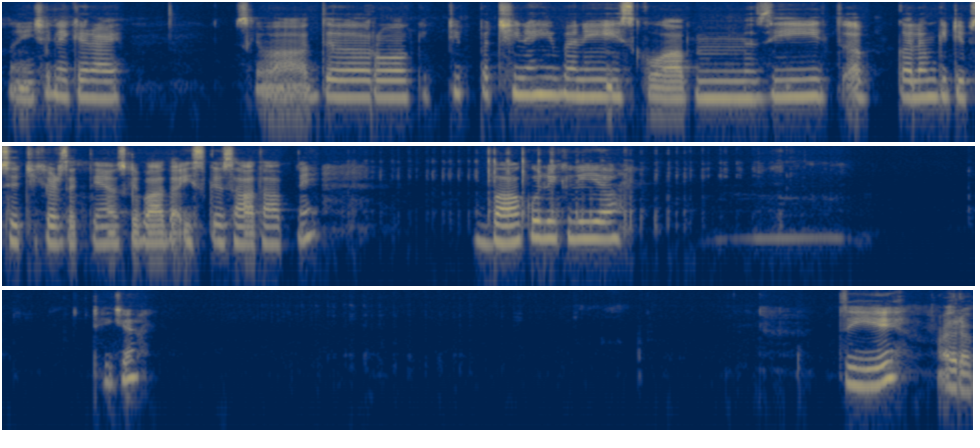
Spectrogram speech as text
उसको नीचे लेकर आए। उसके बाद रॉ की टिप अच्छी नहीं बनी, इसको आप मज़ीद अब कलम की टिप से अच्छी कर सकते हैं। उसके बाद इसके साथ आपने बा को लिख लिया। ठीक है? तो ये अरब,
